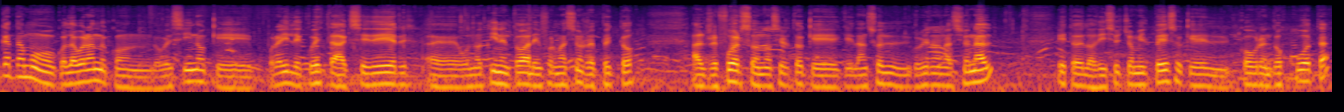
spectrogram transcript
Acá estamos colaborando con los vecinos que por ahí le cuesta acceder eh, o no tienen toda la información respecto al refuerzo, ¿no es cierto?, que, lanzó el gobierno nacional, esto de los 18 mil pesos que el cobro en dos cuotas.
